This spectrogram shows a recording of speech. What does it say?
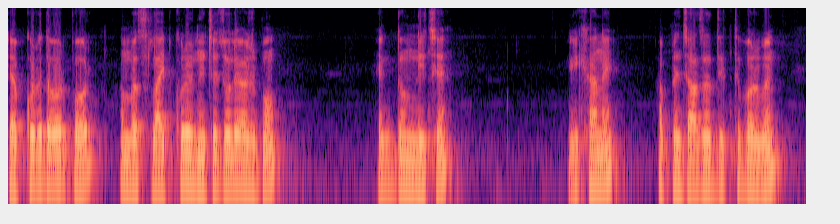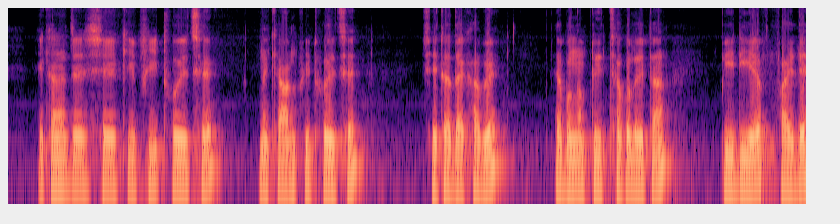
ট্যাপ করে দেওয়ার পর আমরা স্লাইড করে নিচে চলে আসব। একদম নিচে। এখানে আপনি যা যা দেখতে পারবেন। এখানে যে সে কি ফিট হয়েছে, নাকি আনফিট হয়েছে, সেটা দেখাবে এবং আপনি ইচ্ছা করলে এটা পিডিএফ ফাইলে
